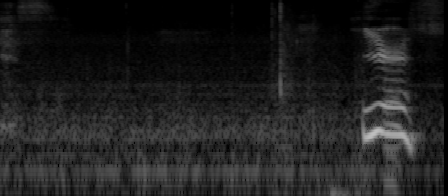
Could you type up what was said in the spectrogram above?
Yes. Yes.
